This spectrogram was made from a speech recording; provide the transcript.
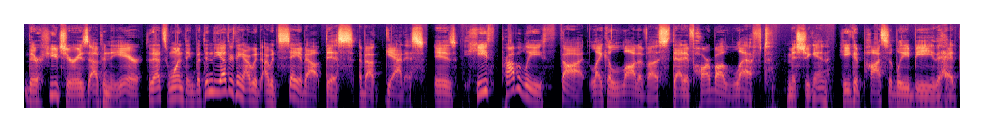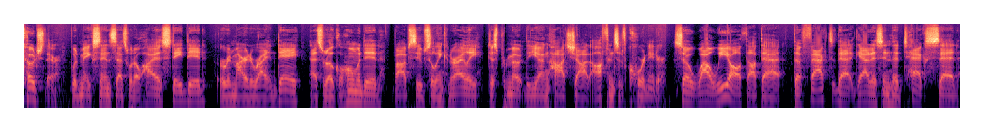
their future is up in the air. So that's one thing. But then the other thing I would I would say about this, about Gattis is he probably thought, like a lot of us, that if Harbaugh left Michigan, he could possibly be the head coach there. Would make sense. That's what Ohio State did. Urban Meyer to Ryan Day. That's what Oklahoma did. Bob Stoops to Lincoln Riley. Just promote the young hotshot offensive coordinator. So while we all thought that, the fact that Gattis in the text said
